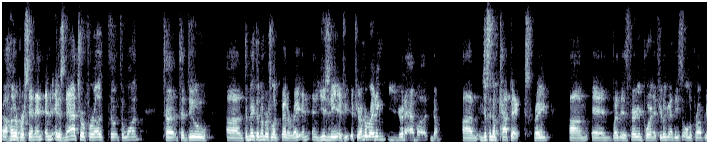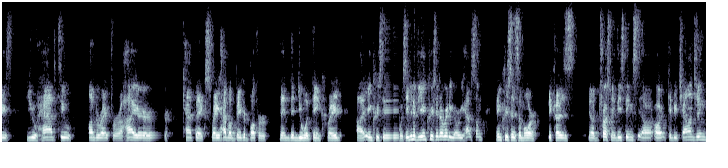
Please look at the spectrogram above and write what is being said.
hundred percent. And and it is natural for us to, to want to to do uh, to make the numbers look better, right? And, and usually, if you if you're underwriting, you're going to have a you know um, just enough capex, right? Um, and but it's very important if you're looking at these older properties, you have to underwrite for a higher capex, right? Have a bigger buffer than than you would think, right? Uh, increase it was even if you increase it already or you have some increases some more because you know trust me these things are, are can be challenging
